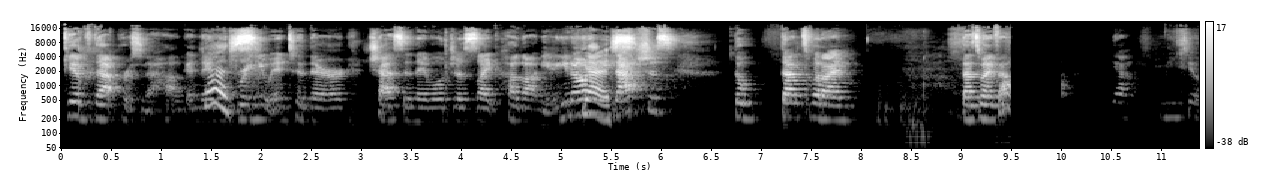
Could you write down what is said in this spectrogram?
give that person a hug and they Yes. bring you into their chest and they will just like hug on you. You know what I mean? That's just the that's what I'm that's what I felt. Yeah, me too.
